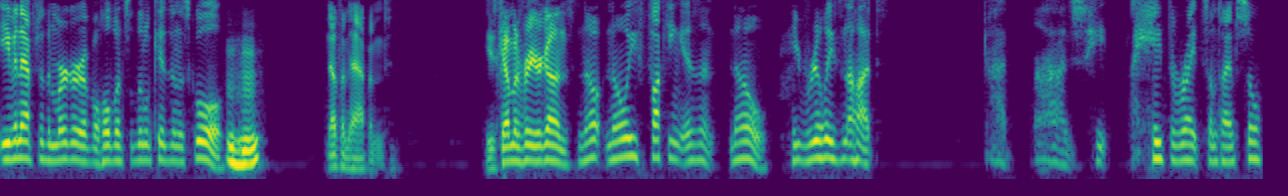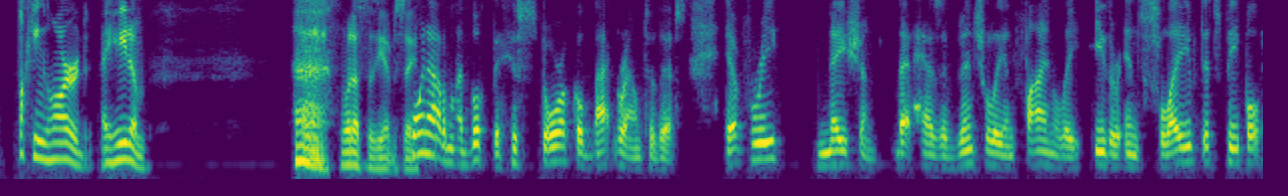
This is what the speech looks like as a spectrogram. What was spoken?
even after the murder of a whole bunch of little kids in a school, Mm-hmm. nothing happened. He's coming for your guns. No, no, he fucking isn't. No, he really's not. God, ah, I just hate. I hate the right sometimes so fucking hard. I hate him. what else does he have to say? point out in my book the historical background to this. Every nation that has eventually and finally either enslaved its people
